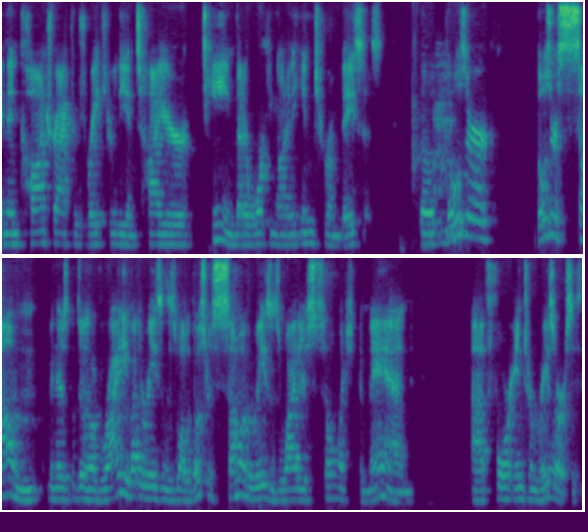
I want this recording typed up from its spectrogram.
and then contractors right through the entire team that are working on an interim basis. So those are those are some. I mean, there's there's a variety of other reasons as well, but those are some of the reasons why there's so much demand uh, for interim resources.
